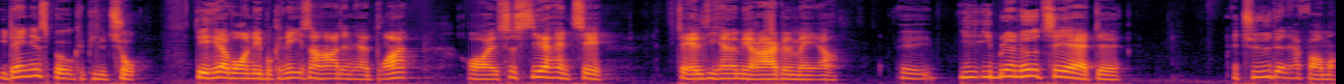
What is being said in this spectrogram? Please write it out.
i Daniels bog, kapitel 2. Det er her, hvor Nebuchadnezzar har den her drøm, og så siger han til, til alle de her mirakelmager, øh, I, I bliver nødt til at, øh, at tyde den her for mig.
